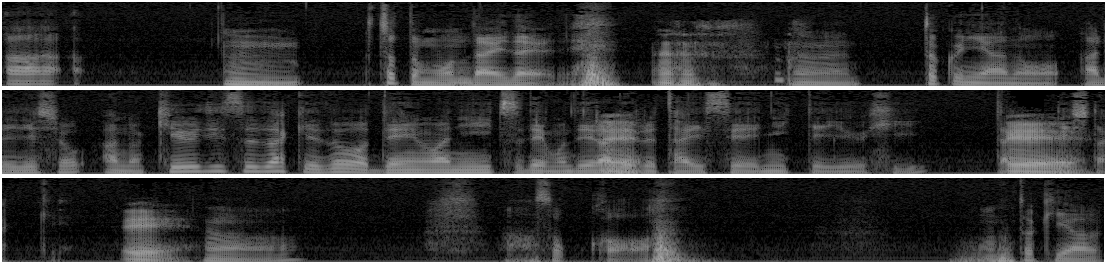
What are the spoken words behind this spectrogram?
あ、うん、ちょっと問題だよね。うん。特にあの、あれでしょ？あの、休日だけど電話にいつでも出られる体制にっていう日だええでしたっけ、ええ。うん。あ、そっか。この時は、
